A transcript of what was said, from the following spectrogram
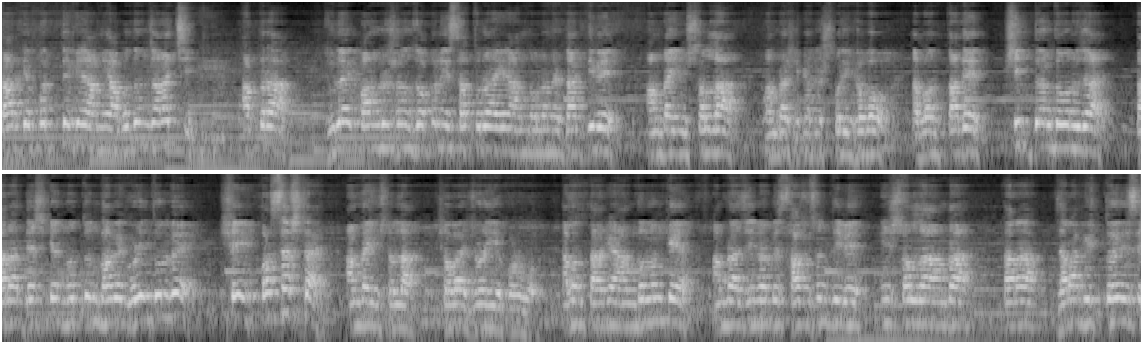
তাদেরকে প্রত্যেকে আমি আবেদন জানাচ্ছি, আপনারা জুলাই ফাউন্ডেশন যখন এই ছাত্ররা এই আন্দোলনে ডাক দিবে, আমরা ইনশাল্লাহ আমরা সেখানে শরীর হব এবং তাদের সিদ্ধান্ত অনুযায়ী তারা দেশকে নতুন ভাবে গড়ে তুলবে, সেই প্রচেষ্টায় আমরা ইনশাল্লাহ সবাই জড়িয়ে পড়ব এবং তাকে আন্দোলনকে আমরা যেভাবে সাজেশন দিবে, ইনশাল্লাহ আমরা তারা যারা মৃত্যু হয়েছে,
